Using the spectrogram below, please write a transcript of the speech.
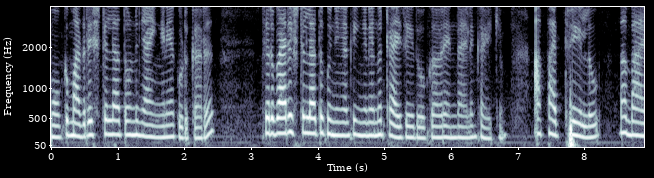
മൂക്ക് മധുരം ഇഷ്ടമില്ലാത്തതുകൊണ്ട് ഞാൻ ഇങ്ങനെയാണ് കൊടുക്കാറ്. ചെറുപയർ ഇഷ്ടമില്ലാത്ത കുഞ്ഞുങ്ങൾക്ക് ഇങ്ങനെയൊന്ന് ട്രൈ ചെയ്ത് നോക്കുക അവരെന്തായാലും കഴിക്കും. അപ്പോൾ അത്രയേ ഉള്ളൂ. ബൈ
